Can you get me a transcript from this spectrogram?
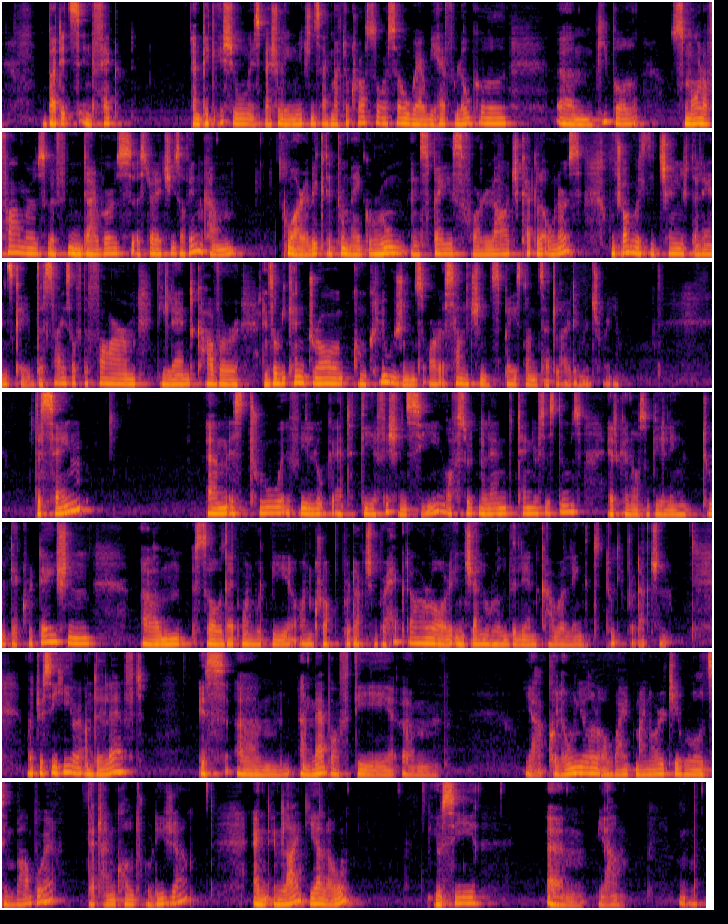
but it's in fact a big issue, especially in regions like Mato Grosso or so, where we have local um, people smaller farmers with diverse uh, strategies of income who are evicted to make room and space for large cattle owners, which obviously change the landscape, the size of the farm, the land cover, and so we can draw conclusions or assumptions based on satellite imagery. The same um, is true if we look at the efficiency of certain land tenure systems. It can also be linked to degradation. Um, so that one would be on crop production per hectare or in general the land cover linked to the production. What you see here on the left is um, a map of the um, yeah, colonial or white minority ruled Zimbabwe, that time called Rhodesia. And in light yellow, you see, um, yeah,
